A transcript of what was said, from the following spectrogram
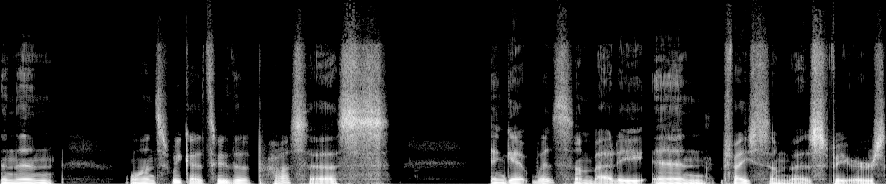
And then once we go through the process and get with somebody and face some of those fears,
